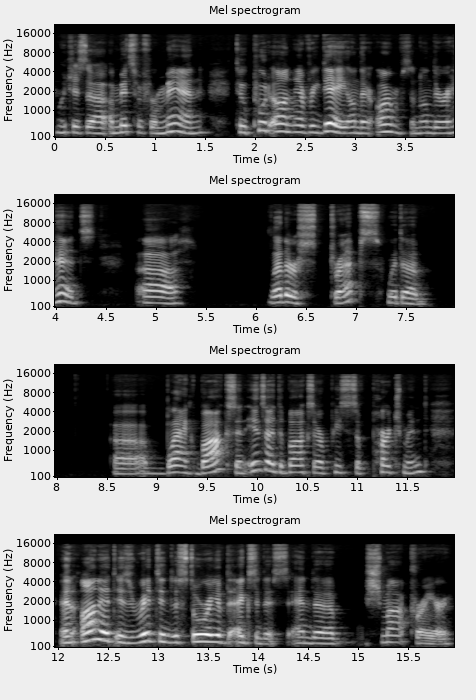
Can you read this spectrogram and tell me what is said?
which is a, a mitzvah for man to put on every day on their arms and on their heads uh, leather straps with a black box, and inside the box are pieces of parchment, and on it is written the story of the Exodus and the Shema prayer.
